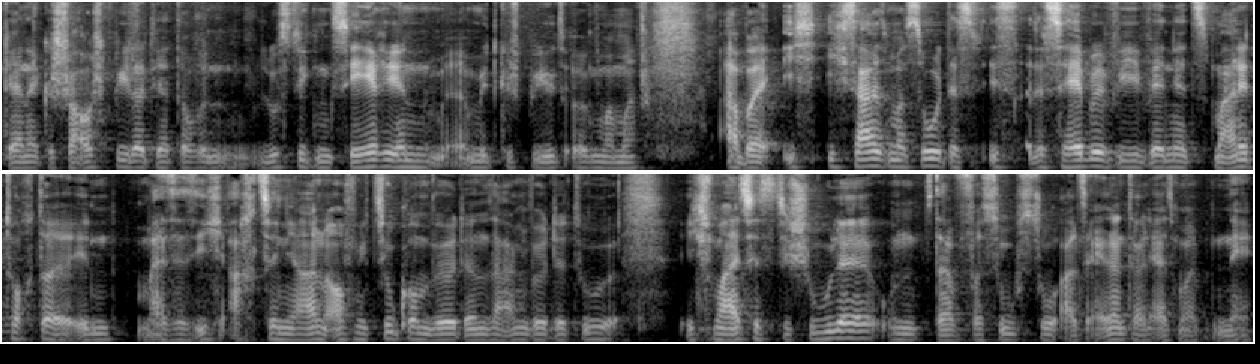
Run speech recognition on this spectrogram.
gerne geschauspielert. Die hat auch in lustigen Serien äh, mitgespielt irgendwann mal. Aber ich, ich sage es mal so, das ist dasselbe wie wenn jetzt meine Tochter in, weiß ich, 18 Jahren auf mich zukommen würde und sagen würde, du, ich schmeiß jetzt die Schule und da versuchst du als Elternteil erstmal, nee,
